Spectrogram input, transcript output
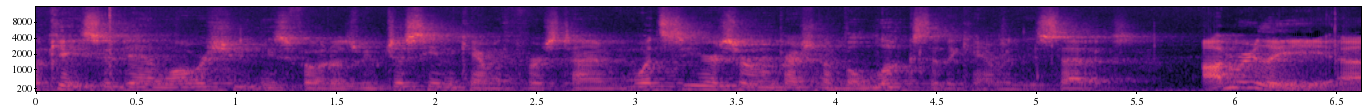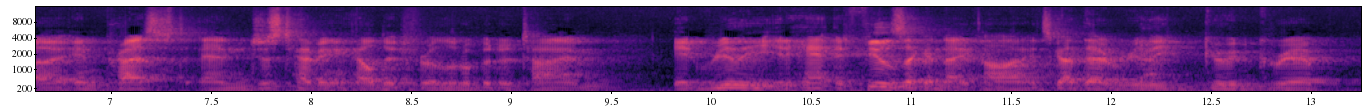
Okay, so Dan, while we're shooting these photos, we've just seen the camera the first time. What's your sort of impression of the looks of the camera, the aesthetics? I'm really uh, impressed, and just having held it for a little bit of time, it really it, it feels like a Nikon. It's got that really good grip.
